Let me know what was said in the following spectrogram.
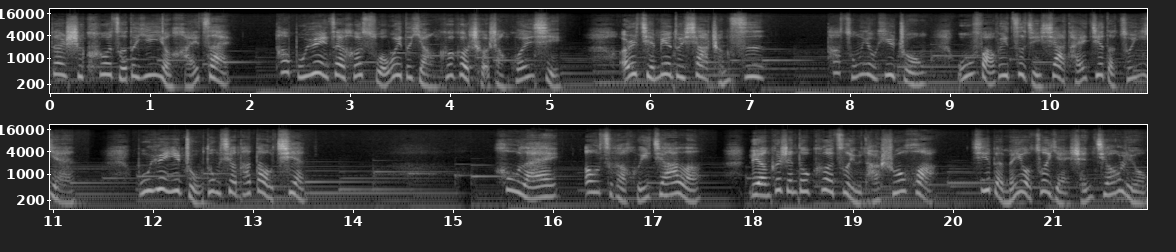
但是苛责的阴影还在，他不愿意再和所谓的养哥哥扯上关系。而且面对夏承思，他总有一种无法为自己下台阶的尊严。不愿意主动向他道歉。后来奥斯卡回家了，两个人都各自与他说话，基本没有做眼神交流。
